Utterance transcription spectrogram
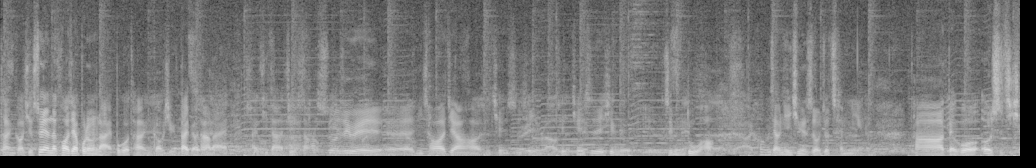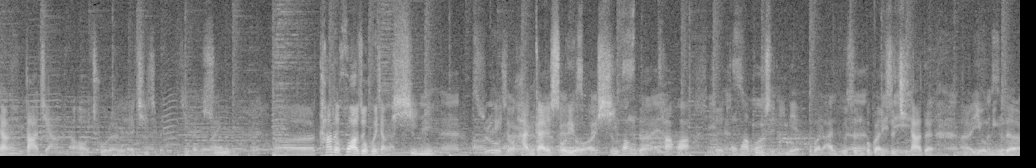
他很高兴。虽然那画家不能来，不过他很高兴代表他来来替大家介绍。说这位呃女插画家哈是全世界全全世界性的知名度哈，他非常年轻的时候就成名，他得过二十几项大奖，然后出了七十本几本书。呃，他的画作非常细腻，可以说涵盖所有呃西方的插画，所以童话故事里面，不管安徒生，不管是其他的呃有名的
